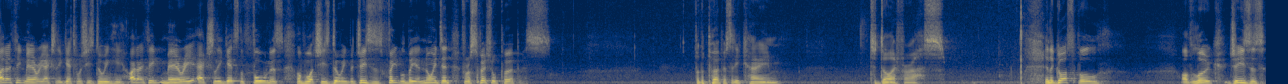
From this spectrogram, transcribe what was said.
I don't think Mary actually gets what she's doing here. I don't think Mary actually gets the fullness of what she's doing, but Jesus' feet will be anointed for a special purpose. for the purpose that he came to die for us. In the Gospel of Luke, Jesus,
